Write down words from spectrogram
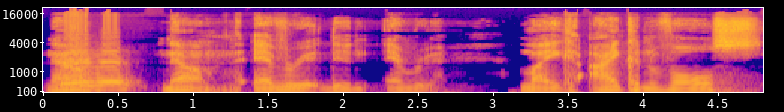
No, no, every dude, every like I convulse,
